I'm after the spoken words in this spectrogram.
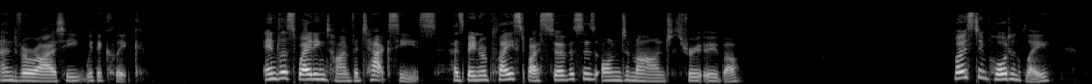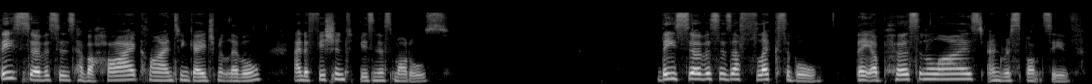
and variety with a click. Endless waiting time for taxis has been replaced by services on demand through Uber. Most importantly, these services have a high client engagement level and efficient business models. These services are flexible, they are personalised and responsive.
